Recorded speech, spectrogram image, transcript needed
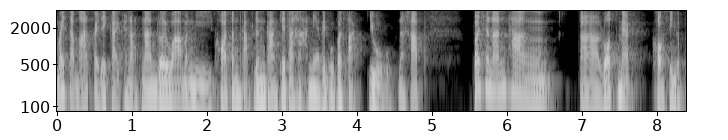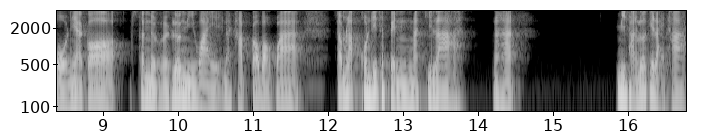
ไม่สามารถไปได้ไกลขนาดนั้นด้วยว่ามันมีข้อจำกัดเรื่องการเกณฑ์ทหารเนี่ยเป็นอุปสรรคอยู่นะครับ เพราะฉะนั้นทางรถแมพของสิงคโปร์เนี่ยก็เสนอเรื่องนี้ไว้นะครับ ก็บอกว่าสำหรับคนที่จะเป็นนักกีฬานะฮะมีทางเลือกให้หลายทาง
